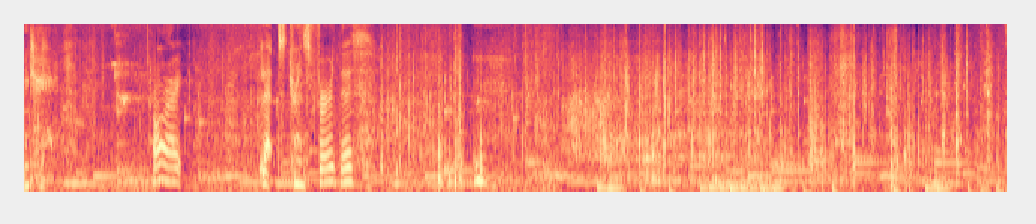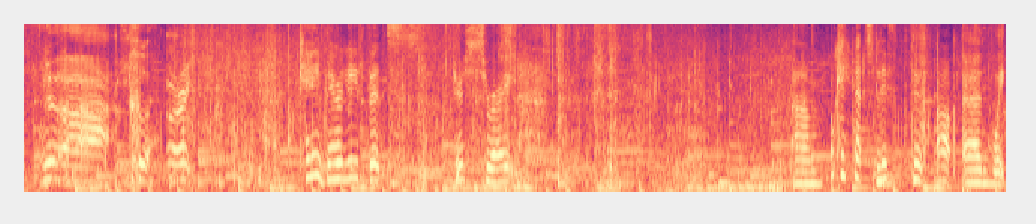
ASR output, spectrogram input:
Okay. All right. Let's transfer this. Yeah. Alright. Okay, barely fits just right. Um, okay, let's lift it up and wait.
